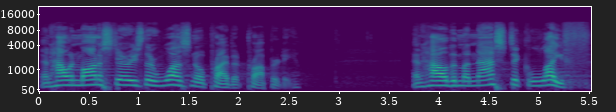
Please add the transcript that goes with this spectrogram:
and how in monasteries there was no private property, and how the monastic life,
